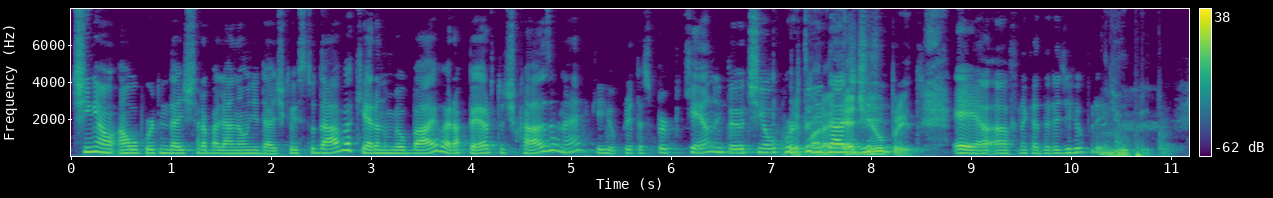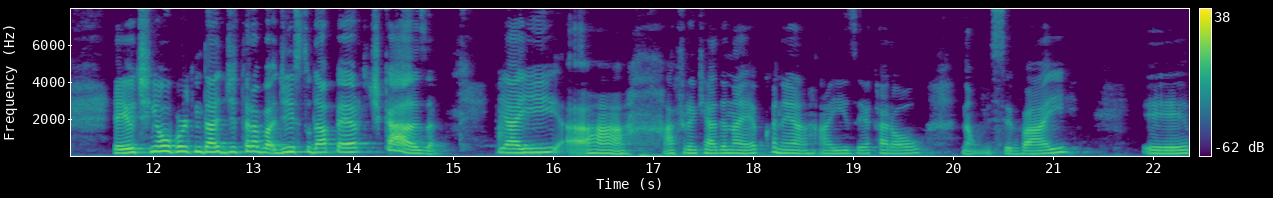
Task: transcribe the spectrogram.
tinha a oportunidade de trabalhar na unidade que eu estudava, que era no meu bairro, era perto de casa, né? Que Rio Preto é super pequeno, então eu tinha a oportunidade É de Rio Preto. É, a, a franqueadora é de Rio Preto. De Rio Preto. E aí eu tinha a oportunidade de, traba- de estudar perto de casa. E aí a, a franqueada na época, né, a, a Isa e a Carol, não, você vai é,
